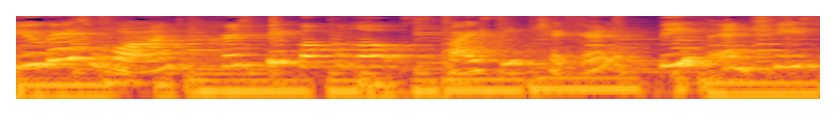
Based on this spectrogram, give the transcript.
you guys want crispy buffalo spicy chicken, beef and cheese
